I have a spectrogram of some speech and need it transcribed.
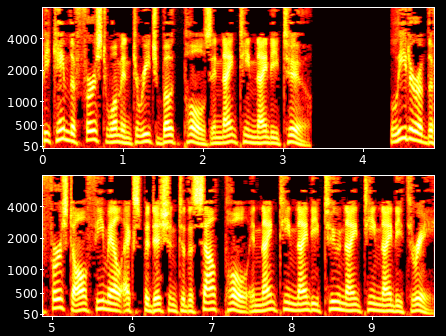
Became the first woman to reach both poles in 1992. Leader of the first all-female expedition to the South Pole in 1992–1993.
